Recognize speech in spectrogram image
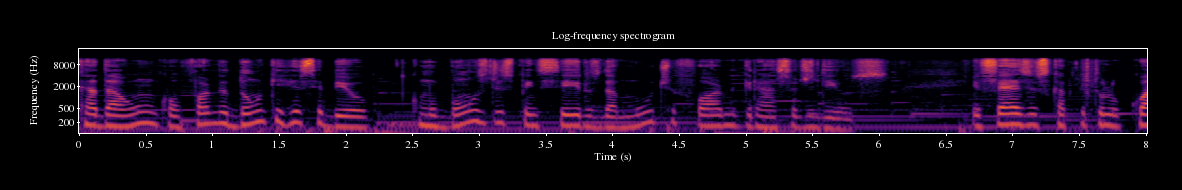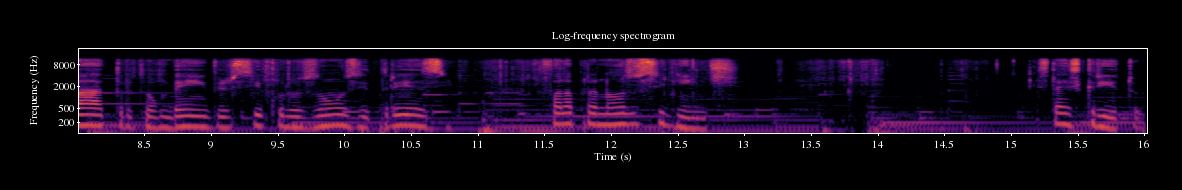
cada um conforme o dom que recebeu, como bons dispenseiros da multiforme graça de Deus. Efésios capítulo 4, também, versículos 11 e 13, fala para nós o seguinte: está escrito.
